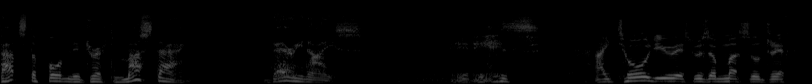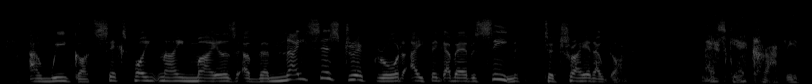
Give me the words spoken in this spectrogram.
That's the Formula Drift Mustang. Very nice. It is. I told you this was a muscle drift, and we've got 6.9 miles of the nicest drift road I think I've ever seen to try it out on. Let's get cracking.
